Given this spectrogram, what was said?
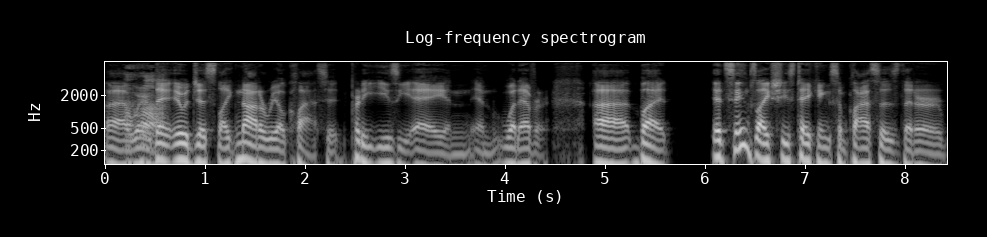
uh, where Uh-huh. they, it would just like not a real class. It pretty easy A and and whatever. Uh, but it seems like she's taking some classes that are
